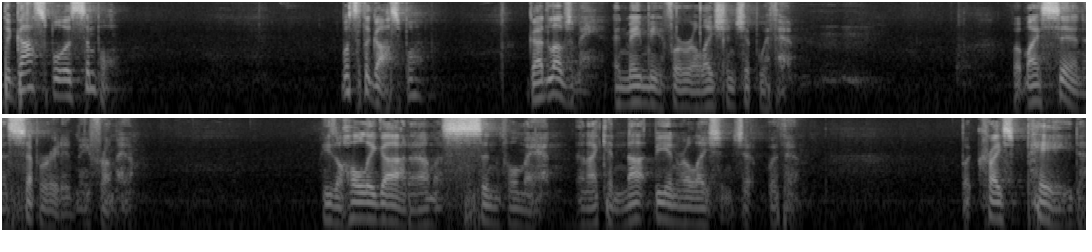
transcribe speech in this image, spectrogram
The gospel is simple. What's the gospel? God loves me and made me for a relationship with Him. But my sin has separated me from Him. He's a holy God, and I'm a sinful man, and I cannot be in relationship with him. But Christ paid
